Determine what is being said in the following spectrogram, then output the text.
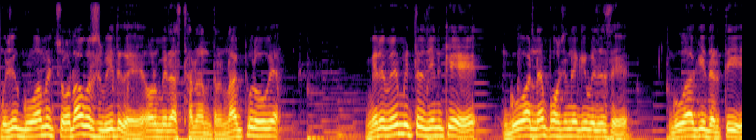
मुझे गोवा में चौदह वर्ष बीत गए और मेरा स्थानांतरण नागपुर हो गया। मेरे वे मित्र जिनके गोवा न पहुँचने की वजह से गोवा की धरती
